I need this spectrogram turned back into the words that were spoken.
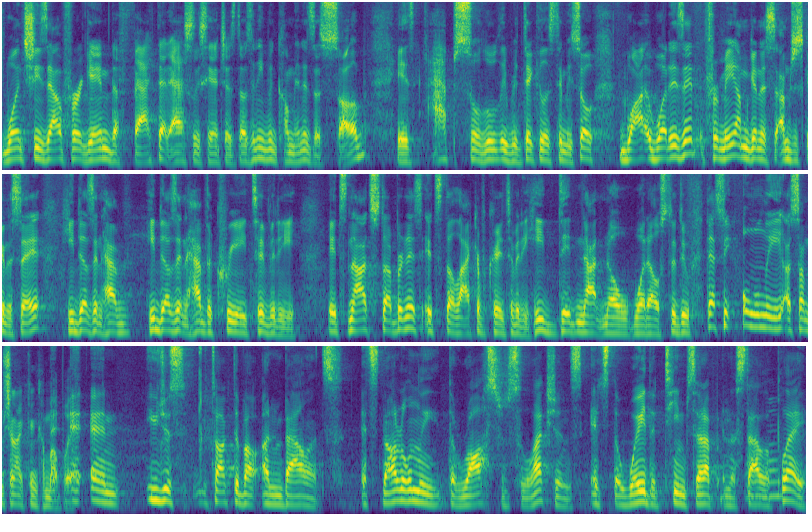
Once she's out for a game, the fact that Ashley Sanchez doesn't even come in as a sub is absolutely ridiculous to me. So why, what is it for me? I'm gonna I'm just gonna say it. He doesn't have he doesn't have the creativity. It's not stubbornness. It's the lack of creativity. He did not know what else to do. That's the only assumption I can come up with. And you just you talked about unbalance. It's not only the roster selections, it's the way the team set up and the style of mm-hmm. play.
